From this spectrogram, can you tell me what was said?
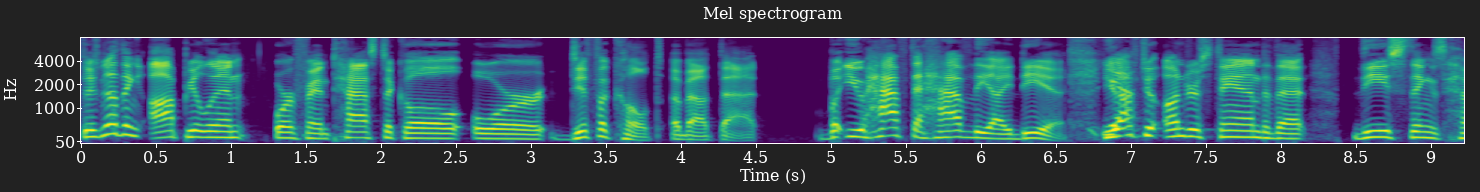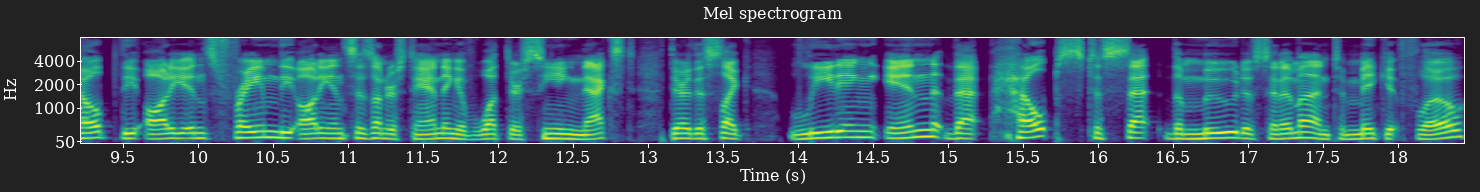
there's nothing opulent or fantastical or difficult about that but you have to have the idea. You Yeah. have to understand that these things help the audience frame the audience's understanding of what they're seeing next. They're this like leading in that helps to set the mood of cinema and to make it flow.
